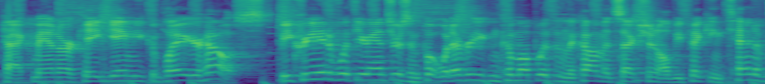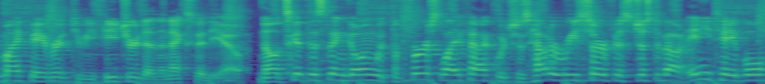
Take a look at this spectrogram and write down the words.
Pac-Man arcade game you can play at your house. Be creative with your answers and put whatever you can come up with in the comment section. I'll be picking 10 of my favorite to be featured in the next video. Now let's get this thing going with the first life hack, which is how to resurface just about any table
